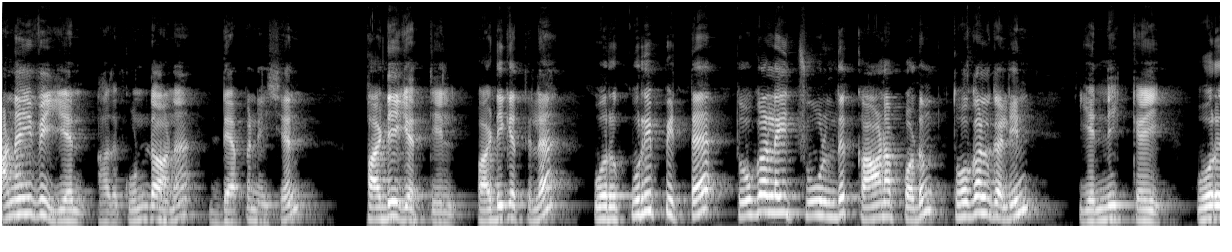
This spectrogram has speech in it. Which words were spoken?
அணைவு எண் அதுக்கு உண்டான டெஃபனிஷன் படிகத்தில். படிகத்தில் ஒரு குறிப்பிட்ட துகளை சூழ்ந்து காணப்படும் துகள்களின் எண்ணிக்கை. ஒரு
